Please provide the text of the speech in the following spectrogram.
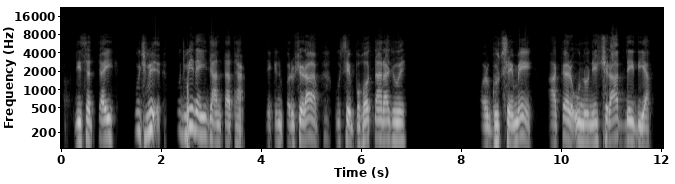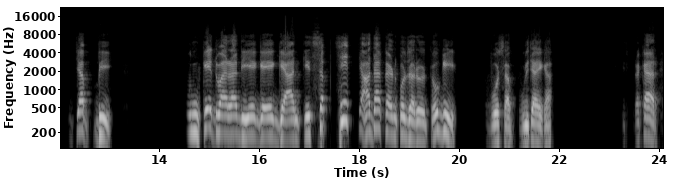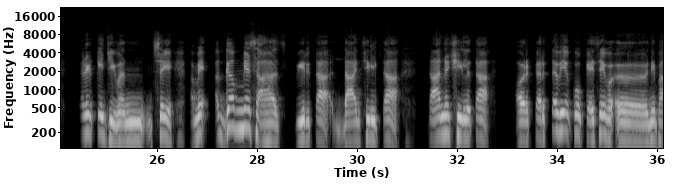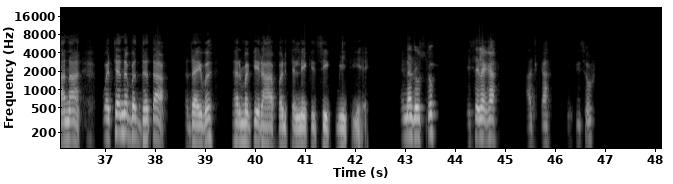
अपनी सच्चाई कुछ भी कुछ भी नहीं जानता था। लेकिन परशुराम उससे बहुत नाराज़ हुए और गुस्से में आकर उन्होंने श्राप दे दिया। जब भी उनके द्वारा दिए गए ज्ञान की सबसे ज़्यादा कर्ण को ज़रूरत होगी, वो सब भूल जाएगा। इस प्रकार कर्ण के जीवन से हमें अगम्य साहस, वीरता, दानशीलता, दानशीलता और कर्तव्य को कैसे निभाना, वचनबद्धता सदैव धर्म के राह पर चलने की सीख मिलती है। है ना दोस्तों? कैसे लगा आज का एपिसोड?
